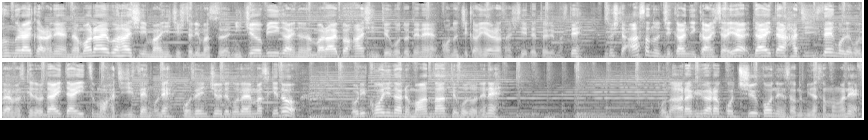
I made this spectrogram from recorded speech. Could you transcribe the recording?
分ぐらいからね、生ライブ配信毎日しております。日曜日以外の生ライブ配信ということでね、この時間やらさせていただいておりますね。そして朝の時間に関しては、や大体8時前後でございますけど、大体いいつも8時前後ね、午前中でございますけど、お利口になる漫談ということでね、このアラフィフラこう中高年さんの皆様がね、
